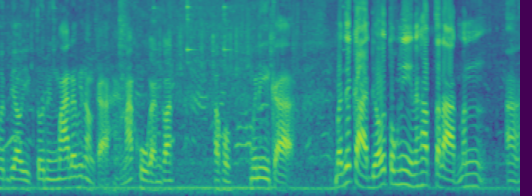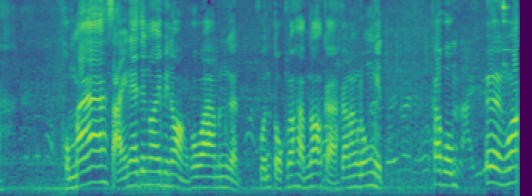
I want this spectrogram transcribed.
เพิ่นเดียวอีกตัวหนึ่งมาได้พี่น้องกะให้มาคู่กันก่อนครับผมมื้อนี้กะบรรยากาศเดี๋ยวตรงนี้นะครับ ตลาดมันอ่าผมมาสายแน่จังน้อยพี่น้องเพราะว่ามันเกิดฝนตกเนาะครับเนาะกะกำลังลงมิดครับผมเออง้อ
